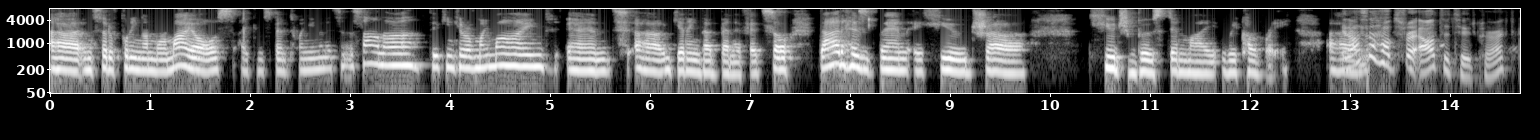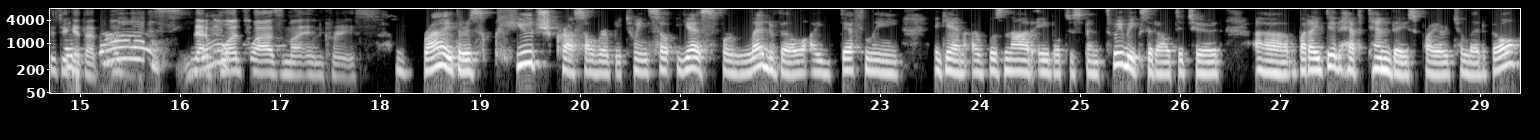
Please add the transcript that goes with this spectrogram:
uh, instead of putting on more miles I can spend 20 minutes in the sauna taking care of my mind and uh, getting that benefit. So that has been a huge uh, huge boost in my recovery. Um, it also helps for altitude, correct? Because you get that blood, that yes. blood plasma increase. Right, there's huge crossover between. So yes, for Leadville, I definitely, again, I was not able to spend three weeks at altitude, uh, but I did have ten days prior to Leadville.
